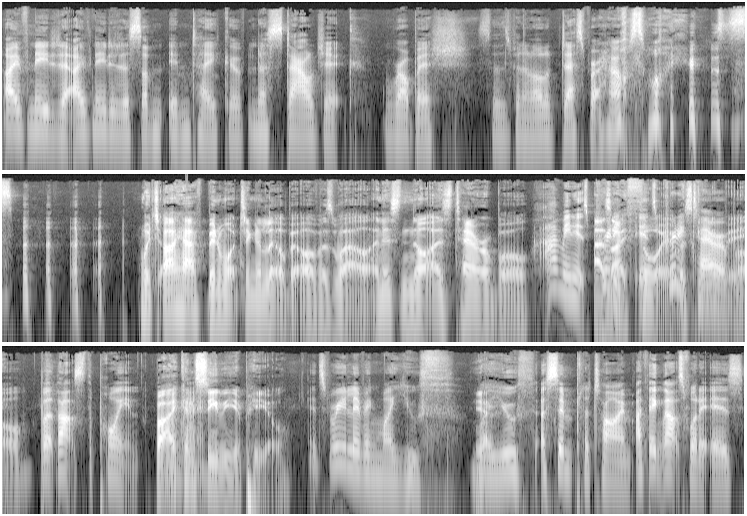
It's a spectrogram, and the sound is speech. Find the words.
I've needed it. I've needed a sudden intake of nostalgic rubbish. So there's been a lot of Desperate Housewives. Which I have been watching a little bit of as well, and it's not as terrible. I mean, it's As pretty, I thought it it's pretty was gonna be. terrible, but that's the point. But I you can know. see the appeal. It's reliving my youth. Yeah. My youth, a simpler time. I think that's what it is.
